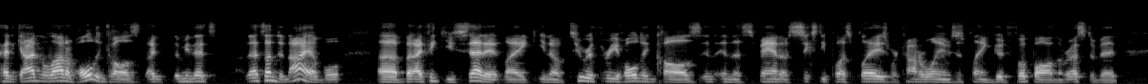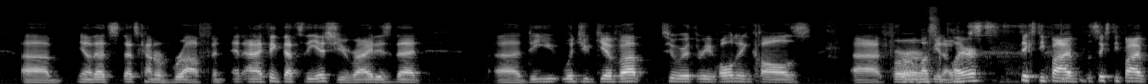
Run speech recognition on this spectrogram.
had gotten a lot of holding calls. I, I mean, that's that's undeniable. Uh, but I think you said it like you know two or three holding calls in, in the span of 60 plus plays where Connor Williams is playing good football and the rest of it um, you know that's that's kind of rough and, and I think that's the issue right is that uh, do you would you give up two or three holding calls uh, For a for, you know player? 65 65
